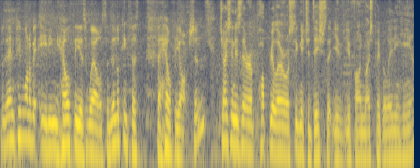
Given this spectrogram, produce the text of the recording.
But then people want to be eating healthy as well, so they're looking for, for healthy options. Jason, is there a popular or signature dish that you, you find most people eating here?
